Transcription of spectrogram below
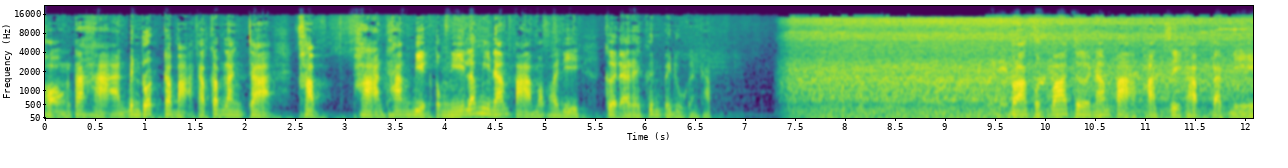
ของทหารเป็นรถกระบะครับกำลังจะขับผ่านทางเบี่ยงตรงนี้ แล้วมีน้ำป่ามาพอดีเกิดอะไรขึ้นไปดูกันครับ ปรากฏว่าเจอน้ำป่าพัดสิครับ แบบนี้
